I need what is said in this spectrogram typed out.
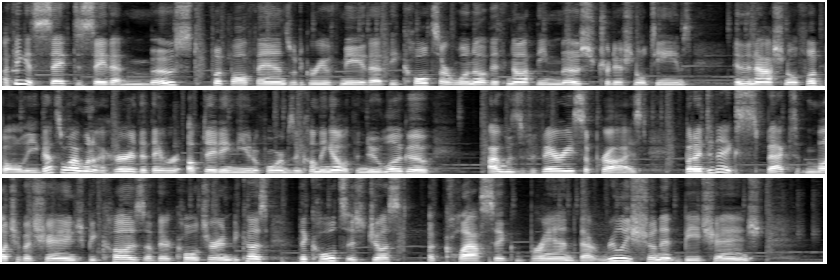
I think it's safe to say that most football fans would agree with me that the Colts are one of, if not the most traditional teams in the National Football League. That's why when I heard that they were updating the uniforms and coming out with the new logo, I was very surprised. But I didn't expect much of a change because of their culture and because the Colts is just a classic brand that really shouldn't be changed.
